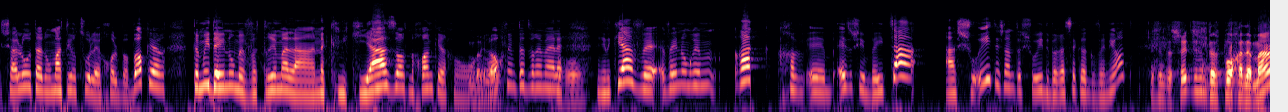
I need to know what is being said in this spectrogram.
שאלו אותנו מה תרצו לאכול בבוקר, תמיד היינו מוותרים על הנקניקייה הזאת, נכון? כי אנחנו ברור. לא אוכלים את הדברים האלה. ברור. נקניקייה, והיינו אומרים, רק חו... אה, איזושהי ביצה, השועית, יש להם את השועית ברסק עגבניות, יש שם את השועית, יש שם את התפוח אדמה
